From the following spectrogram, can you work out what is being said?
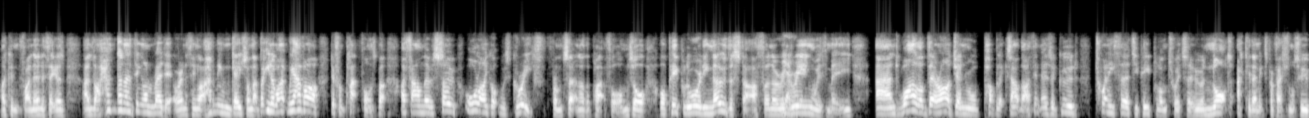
I couldn't find anything and and I haven't done anything on Reddit or anything like. I haven't even engaged on that. But you know, we have our different platforms. But I found there was so all I got was grief from certain other platforms or or people who already know the stuff and are yeah. agreeing with me and while there are general publics out there, I think there's a good 20, 30 people on Twitter who are not academics professionals who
